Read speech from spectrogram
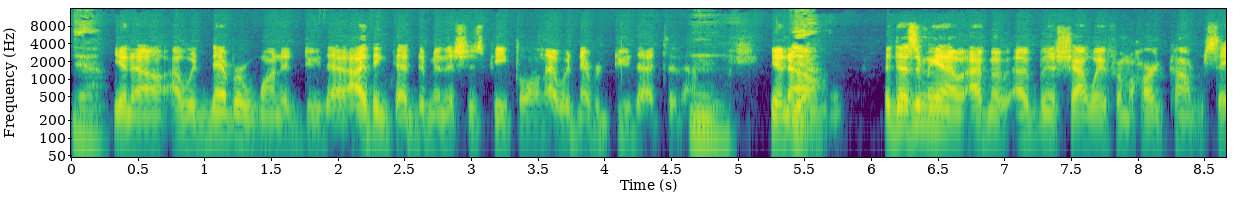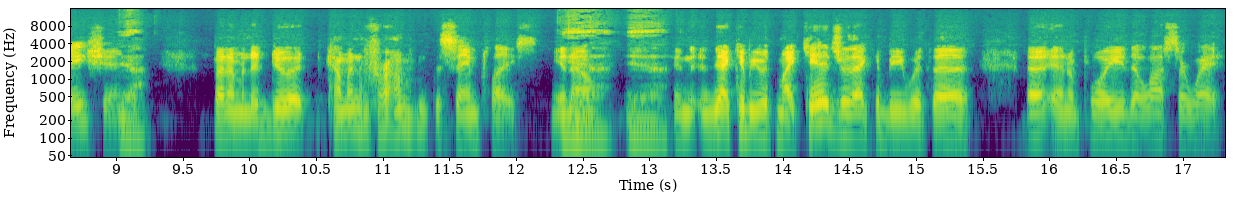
Yeah. You know, I would never want to do that. I think that diminishes people, and I would never do that to them. Mm, You know, Yeah. it doesn't mean I, I'm, I'm going to shy away from a hard conversation. Yeah. But I'm going to do it coming from the same place. You know, Yeah. Yeah. and that could be with my kids, or that could be with a, a an employee that lost their way.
